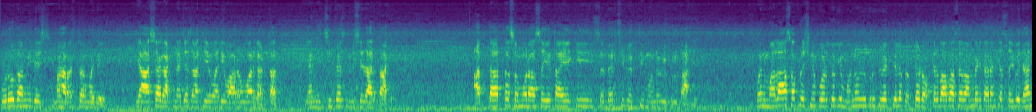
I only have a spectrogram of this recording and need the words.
पुरोगामी देश महाराष्ट्रामध्ये या अशा घटनाच्या जातीयवादी वारंवार घडतात या निश्चितच निषेधार्थ आहे. आत्ता आत्ता समोर असं येत आहे की सदरची व्यक्ती मनोविकृत आहे. पण मला असा प्रश्न पडतो की मनोविकृत व्यक्तीला फक्त डॉक्टर बाबासाहेब आंबेडकरांच्या संविधान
